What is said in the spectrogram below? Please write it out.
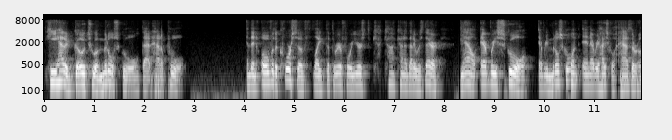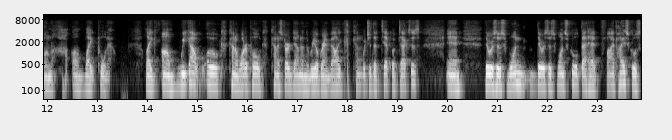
he had to go to a middle school that had a pool and then over the course of like the three or four years kind of that it was there, now every school, every middle school and, and every high school has their own um, like pool now. Like um, we got oh, kind of water pool kind of started down in the Rio Grande Valley, kind of which is the tip of Texas, and there was this one there was this one school that had five high schools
